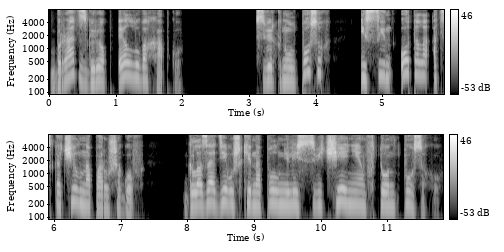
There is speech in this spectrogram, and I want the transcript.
Брат сгреб Эллу в охапку. Сверкнул посох, и сын Отала отскочил на пару шагов. Глаза девушки наполнились свечением в тон посоху.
